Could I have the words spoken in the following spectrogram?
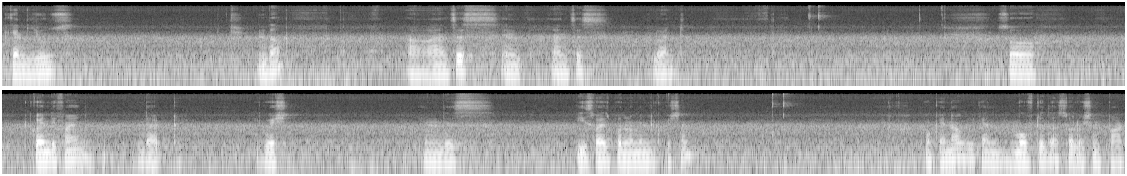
you can use in the uh, ANSYS in ANSYS fluent. So you can define that equation in this piecewise polynomial equation okay now we can move to the solution part.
